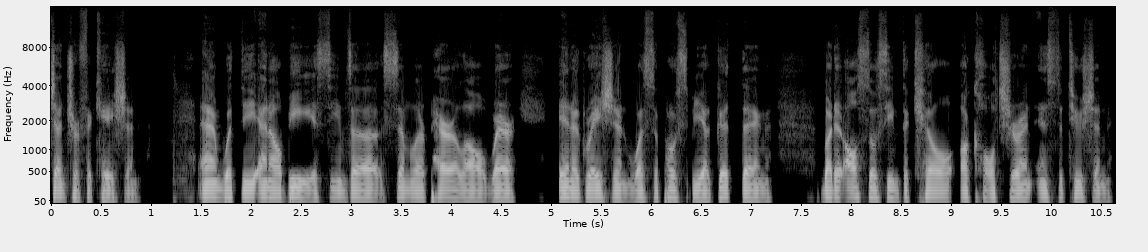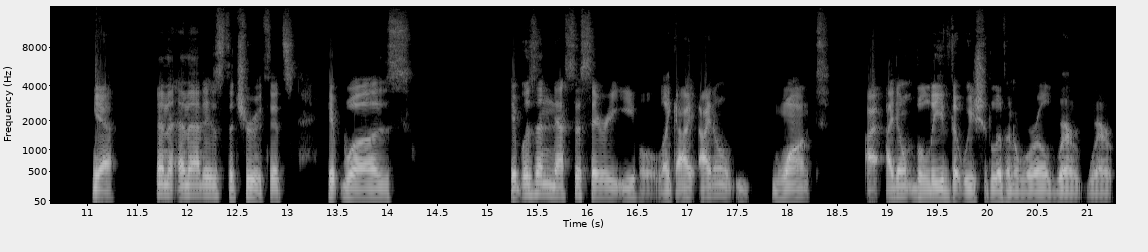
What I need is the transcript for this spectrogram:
gentrification. And with the NLB, it seems a similar parallel where integration was supposed to be a good thing, but it also seemed to kill a culture and institution. Yeah. And and that is the truth. It's it was it was a necessary evil. Like I, I don't want I, I don't believe that we should live in a world where where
